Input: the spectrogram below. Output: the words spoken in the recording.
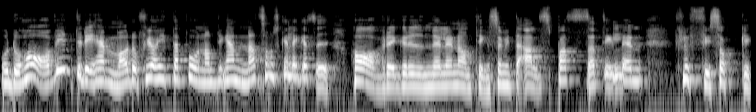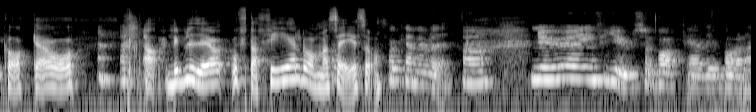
Och då har vi inte det hemma och då får jag hitta på någonting annat som ska läggas i. Havregryn eller någonting som inte alls passar till en fluffig sockerkaka. Och, ja, det blir ofta fel då om man säger så. Så kan det bli. Ja. Nu eh, inför jul så bakar vi bara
